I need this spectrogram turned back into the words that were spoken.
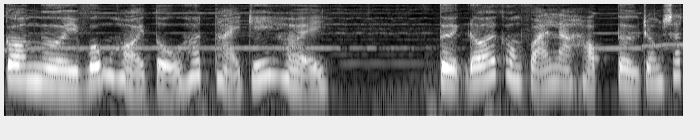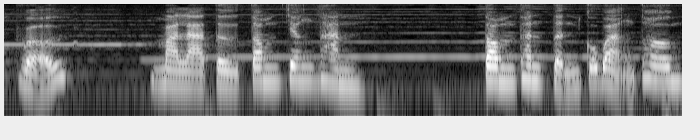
Con người vốn hội tụ hết thảy trí huệ tuyệt đối không phải là học từ trong sách vở, mà là từ tâm chân thành, tâm thanh tịnh của bản thân,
